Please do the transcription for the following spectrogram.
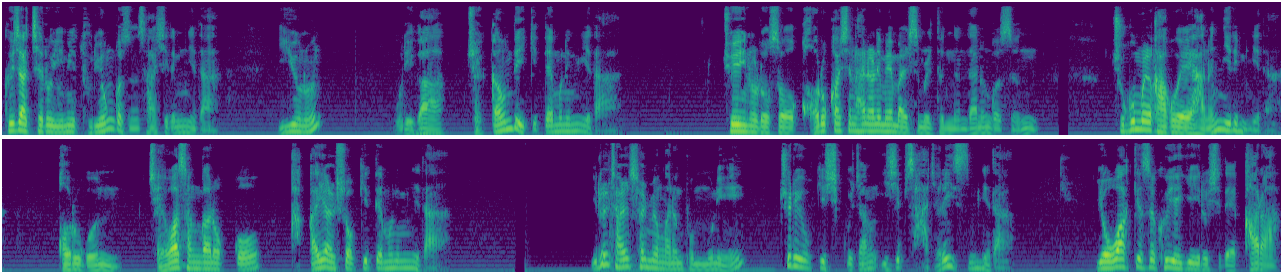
그 자체로 이미 두려운 것은 사실입니다. 이유는 우리가 죄 가운데 있기 때문입니다. 죄인으로서 거룩하신 하나님의 말씀을 듣는다는 것은 죽음을 각오해야 하는 일입니다. 거룩은 죄와 상관없고 가까이 할 수 없기 때문입니다. 이를 잘 설명하는 본문이 출애굽기 19장 24절에 있습니다. 여호와께서 그에게 이르시되 가라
